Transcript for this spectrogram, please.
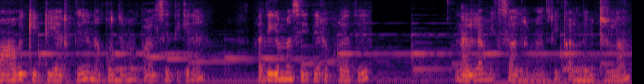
மாவு கெட்டியாக இருக்குது நான் கொஞ்சமாக பால் சேர்த்திக்கிறேன். அதிகமாக சேர்த்திடக்கூடாது. நல்லா மிக்ஸ் ஆகுற மாதிரி கலந்து விட்டுடலாம்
